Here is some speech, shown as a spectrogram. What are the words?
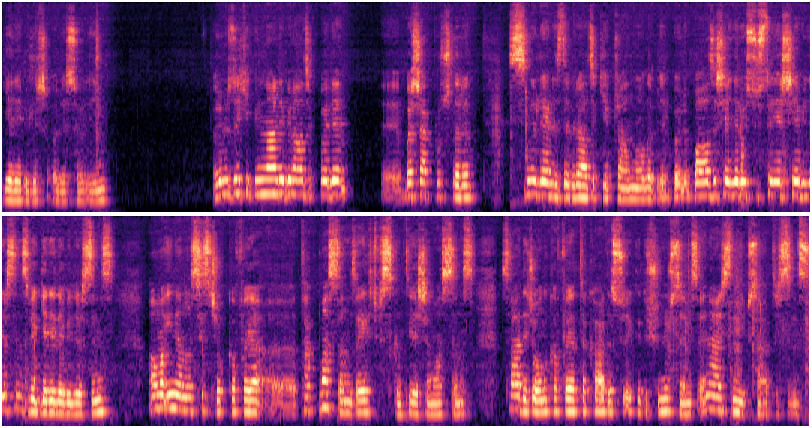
gelebilir öyle söyleyeyim. Önümüzdeki günlerde birazcık böyle e, başak burçları sinirlerinizde birazcık yıpranma olabilir. Böyle bazı şeyleri üst üste yaşayabilirsiniz ve gerilebilirsiniz. Ama inanın siz çok kafaya e, takmazsanız eğer hiçbir sıkıntı yaşamazsanız sadece onu kafaya takar da sürekli düşünürseniz enerjisini yükseltirsiniz.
